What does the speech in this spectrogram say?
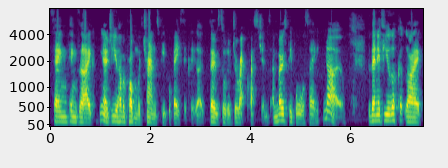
saying things like, you know, do you have a problem with trans people? Basically, like those sort of direct questions, and most people will say no. But then if you look at like,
